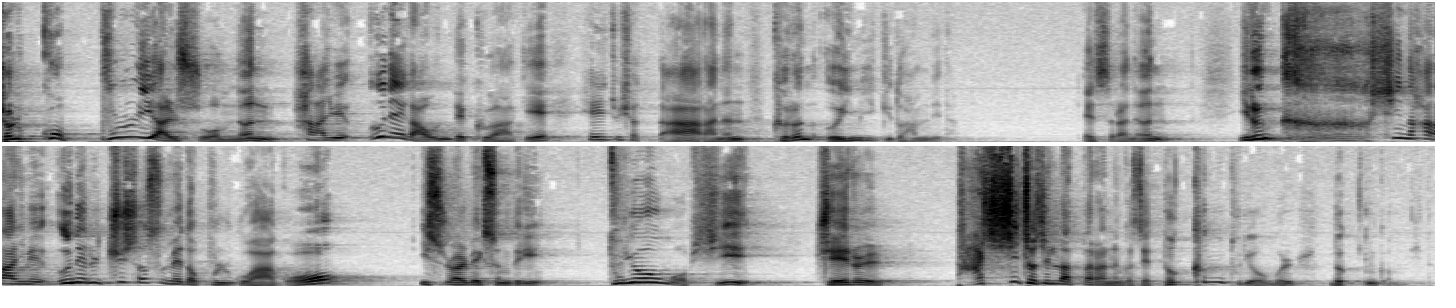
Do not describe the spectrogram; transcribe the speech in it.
결코 분리할 수 없는 하나님의 은혜 가운데 거하게 해 주셨다라는 그런 의미이기도 합니다. 에스라는 이런 크신 하나님의 은혜를 주셨음에도 불구하고 이스라엘 백성들이 두려움 없이 죄를 다시 저질렀다라는 것에 더 큰 두려움을 느낀 겁니다.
